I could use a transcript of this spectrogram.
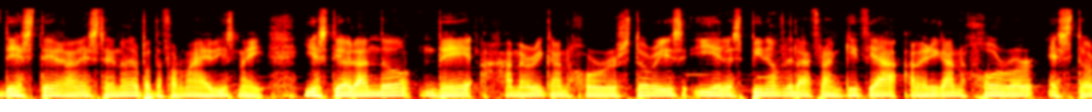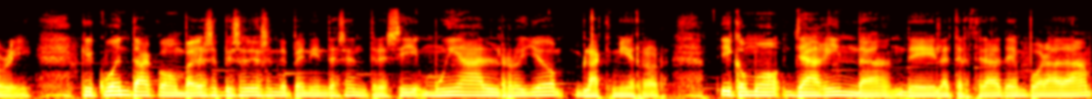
de este gran estreno de la plataforma de Disney. Y estoy hablando de American Horror Stories y el spin-off de la franquicia American Horror Story, que cuenta con varios episodios independientes entre sí, muy al rollo Black Mirror. Y como ya guinda de la tercera temporada,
